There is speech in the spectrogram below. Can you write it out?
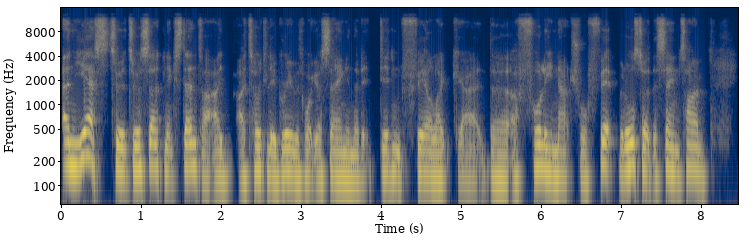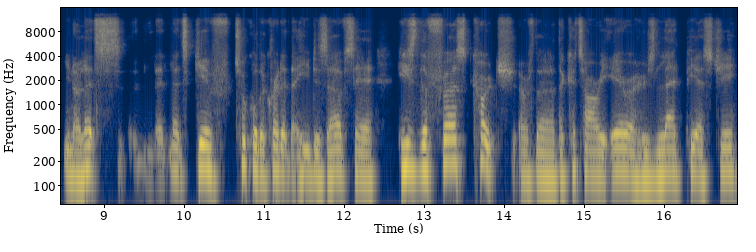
and yes, to to a certain extent, I I totally agree with what you're saying in that it didn't feel like uh, the a fully natural fit, but also at the same time, you know, let's let, let's give Tuchel the credit that he deserves here. He's the first coach of the the Qatari era who's led PSG,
